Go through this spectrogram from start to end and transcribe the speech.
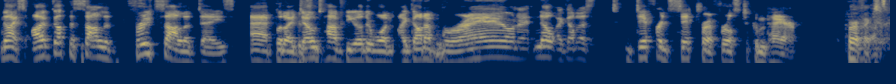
Nice. I've got the salad fruit salad days, uh, but I don't have the other one. I got a brown. No, I got a different Citra for us to compare. Perfect.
